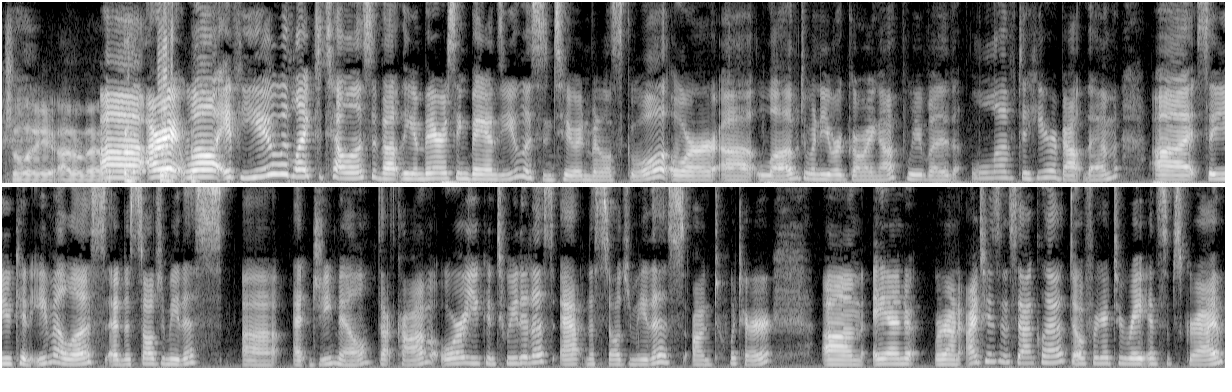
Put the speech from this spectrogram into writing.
Actually, I don't know. Uh, all right. Well, if you would like to tell us about the embarrassing bands you listened to in middle school or uh, loved when you were growing up, we would love to hear about them. Uh, so you can email us at nostalgiamethis uh, at gmail.com or you can tweet at us at nostalgiamethis on Twitter. Um, and we're on iTunes and SoundCloud. Don't forget to rate and subscribe.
